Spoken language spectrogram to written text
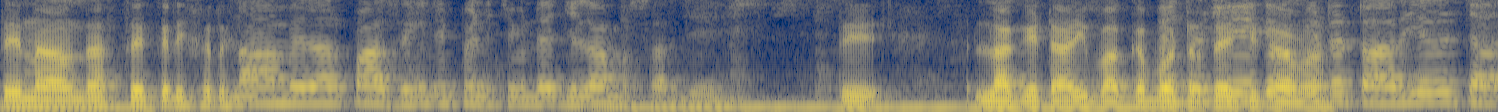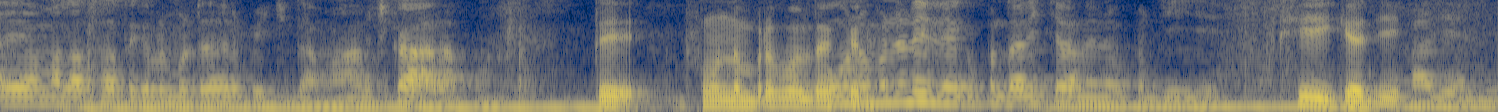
ਤੇ ਨਾਮ ਦੱਸ ਤੇ ਕਰੀ ਫਿਰ। ਨਾਮ ਮੇਰਾ ਹਰਪਾਲ ਸਿੰਘ ਜੀ ਪਿੰਡ ਚਵਿੰਡਾ ਜ਼ਿਲ੍ਹਾ ਅੰਮ੍ਰਿਤਸਰ ਜੀ। ਤੇ ਲਾਗੇ ਟਾਰੀ ਬਾਗਾ ਬਾਰਡਰ ਤੇ ਚਗਾਵਾ ਟਾਰੀ ਤੇ ਚਾ- ਮਤਲਬ 7 ਕਿਲੋਮੀਟਰ ਦੇ ਵਿੱਚ ਗਾਵਾਂ ਵਿਚਕਾਰ ਆਪਾਂ। ਤੇ ਫੋਨ ਨੰਬਰ ਬੋਲ ਦਿਓ ਫੋਨ ਨੰਬਰ 99459495 ਜੀ। ਠੀਕ ਹੈ ਜੀ। ਹਾਂਜੀ ਹਾਂਜੀ।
